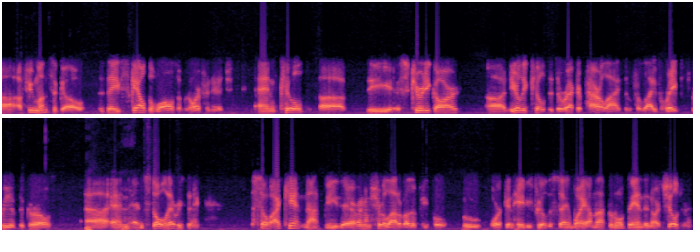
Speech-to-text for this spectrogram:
uh, a few months ago, they scaled the walls of an orphanage and killed uh, the security guard, uh, nearly killed the director, paralyzed him for life, raped three of the girls, uh, and and stole everything. So I can't not be there, and I'm sure a lot of other people who work in Haiti feel the same way. I'm not going to abandon our children.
